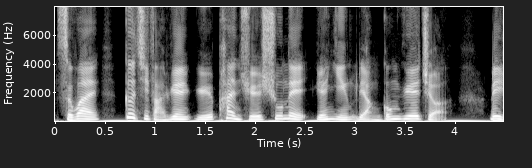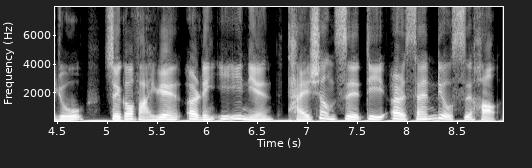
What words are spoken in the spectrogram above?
此外，各级法院于判决书内援引两公约者，例如最高法院二零一一年台上字第二三六四号、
